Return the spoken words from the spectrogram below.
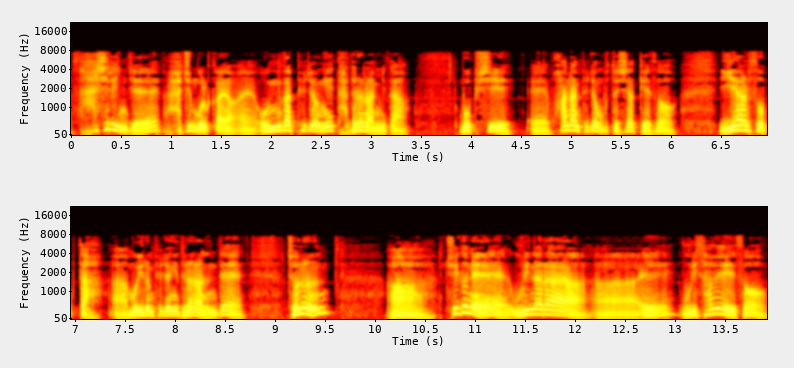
사실 이제 아주 뭘까요? 예, 온갖 표정이 다 드러납니다. 몹시 예, 화난 표정부터 시작해서 이해할 수 없다. 아, 뭐 이런 표정이 드러나는데 저는 아, 최근에 우리나라의 우리 사회에서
